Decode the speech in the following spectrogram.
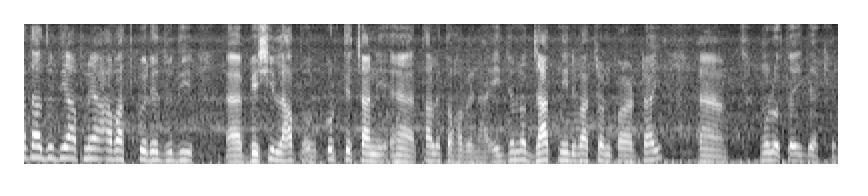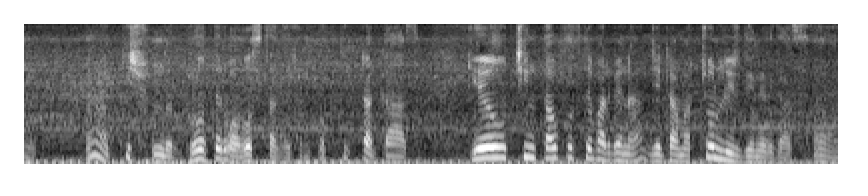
আদা যদি আপনি আবাদ করে যদি বেশি লাভ করতে চান তাহলে তো হবে না। এই জন্য জাত নির্বাচন করাটাই আহ, মূলত এই দেখেন। হ্যাঁ কী সুন্দর গ্রোথের অবস্থা দেখেন। প্রত্যেকটা গাছ কেউ চিন্তাও করতে পারবে না যেটা আমার চল্লিশ দিনের গাছ। হ্যাঁ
